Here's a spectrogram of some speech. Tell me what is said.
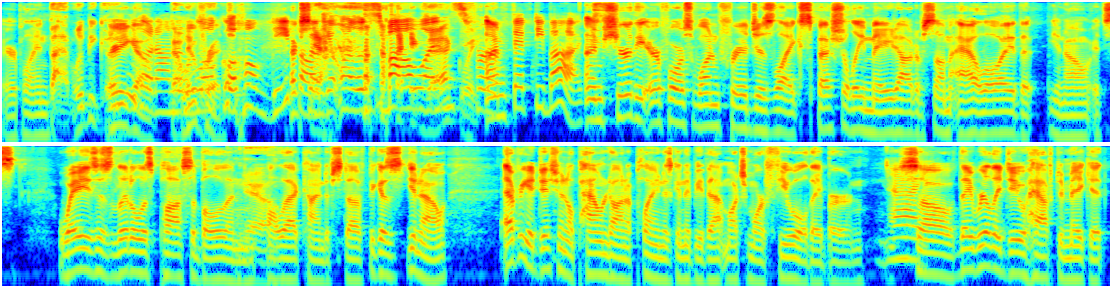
airplane? That would be good. There you You go. go down That to the New fridge. local Home Depot Except- and get one of those small Exactly. ones for I'm- 50 bucks. I'm sure the Air Force One fridge is like specially made out of some alloy that you know it's weighs as little as possible and Yeah. all that kind of stuff because you know every additional pound on a plane is going to be that much more fuel they burn. Ah, so they really do have to make it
